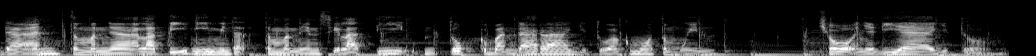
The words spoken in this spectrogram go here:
Dan temennya Lati ini minta temenin si Lati untuk ke bandara gitu. Aku mau temuin cowoknya dia gitu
